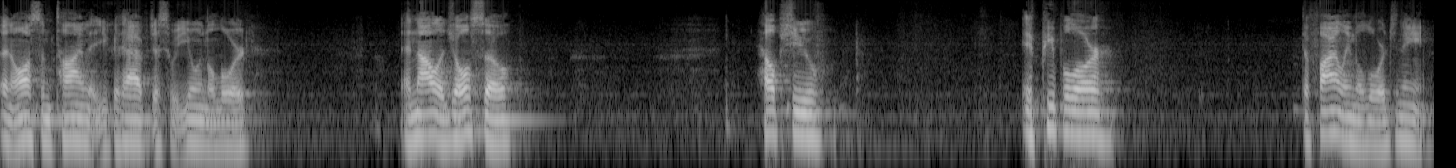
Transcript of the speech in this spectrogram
an awesome time that you could have just with you and the Lord. And knowledge also helps you if people are defiling the Lord's name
